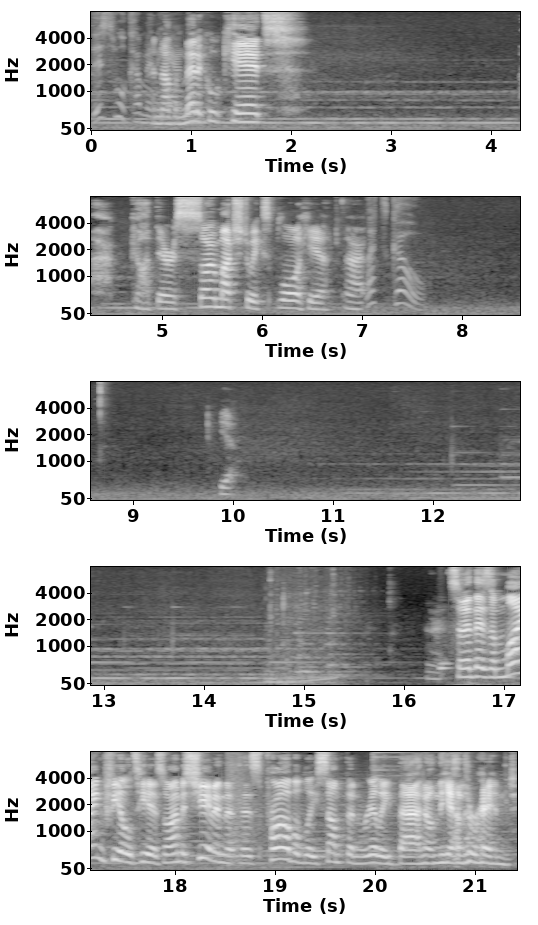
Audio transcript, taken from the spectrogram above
This will come in Another handy. medical kit. Oh, God, there is so much to explore here. Alright, Let's go. yeah. So there's a minefield here, so I'm assuming that there's probably something really bad on the other end.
